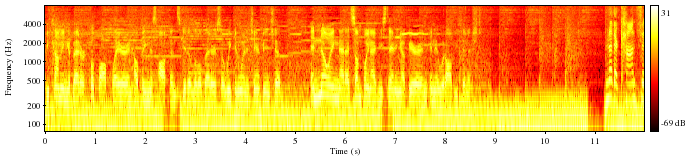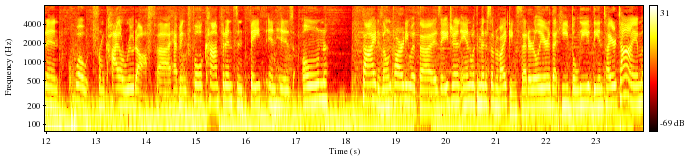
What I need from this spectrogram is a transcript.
becoming a better football player and helping this offense get a little better so we can win a championship. And knowing that at some point I'd be standing up here and, and it would all be finished. Another confident quote from Kyle Rudolph, uh, having full confidence and faith in his own side, his own party with uh, his agent and with the Minnesota Vikings. Said earlier that he believed the entire time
